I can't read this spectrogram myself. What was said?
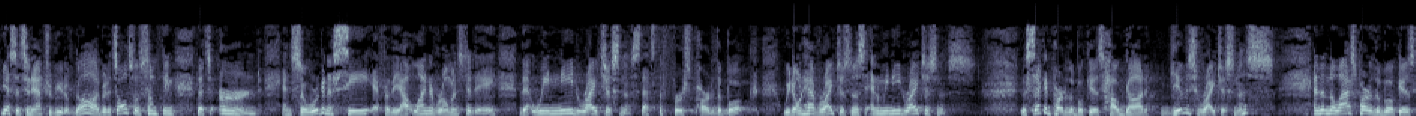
yes, it's an attribute of God, but it's also something that's earned. And so we're going to see for the outline of Romans today that we need righteousness. That's the first part of the book. We don't have righteousness, and we need righteousness. The second part of the book is how God gives righteousness. And then the last part of the book is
